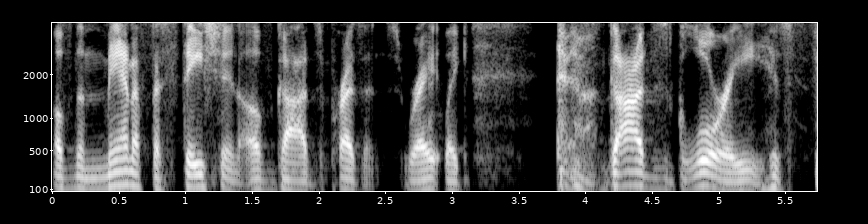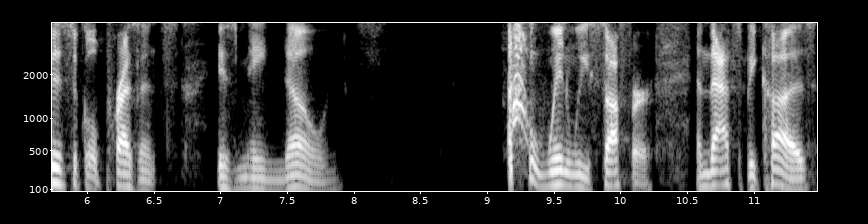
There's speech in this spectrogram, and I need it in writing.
of the manifestation of God's presence, right? Like God's glory, his physical presence is made known when we suffer. And that's because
